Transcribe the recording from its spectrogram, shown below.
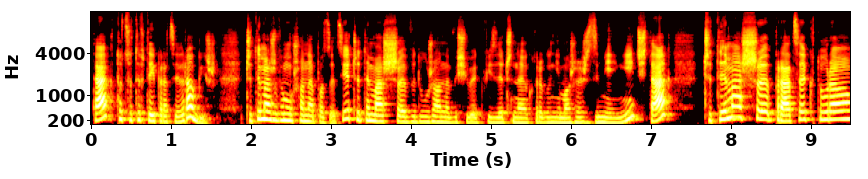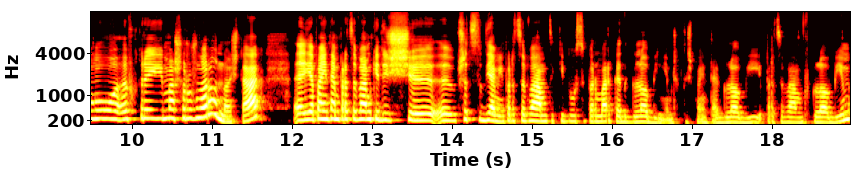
tak? To, co ty w tej pracy robisz. Czy ty masz wymuszone pozycje, czy ty masz wydłużony wysiłek fizyczny, którego nie możesz zmienić, tak? Czy ty masz pracę, którą, w której masz różnorodność, tak? E, ja pamiętam, pracowałam kiedyś e, e, przed studiami, pracowałam, taki był supermarket Globi, nie wiem, czy ktoś pamięta Globi, pracowałam w Globim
